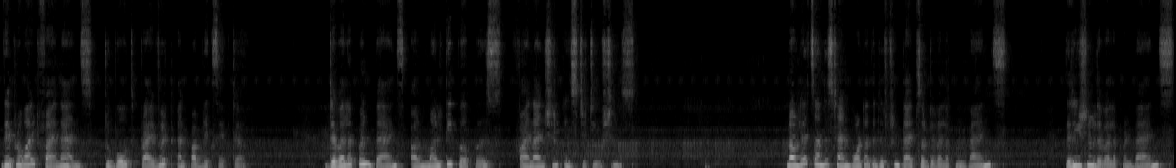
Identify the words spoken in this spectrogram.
They provide finance to both private and public sector. Development banks are multi purpose financial institutions. Now let's understand what are the different types of development banks. The regional development banks,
